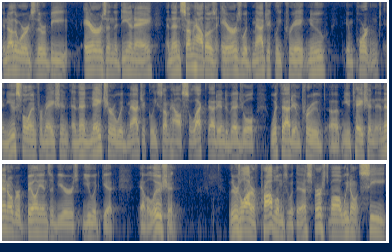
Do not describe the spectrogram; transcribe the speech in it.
In other words, there would be errors in the DNA, and then somehow those errors would magically create new, important, and useful information, and then nature would magically somehow select that individual with that improved uh, mutation, and then over billions of years, you would get evolution. There's a lot of problems with this. First of all, we don't see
